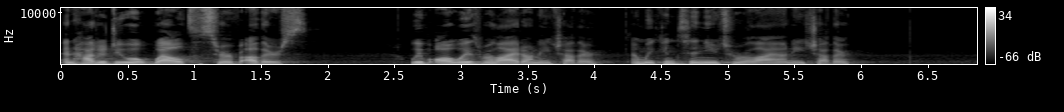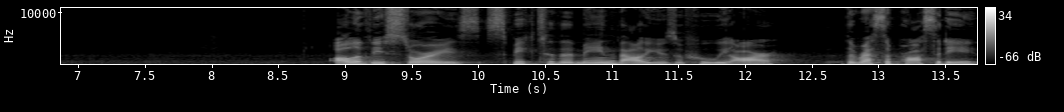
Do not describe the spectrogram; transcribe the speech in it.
and how to do it well to serve others. We've always relied on each other, and we continue to rely on each other. All of these stories speak to the main values of who we are the reciprocity,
